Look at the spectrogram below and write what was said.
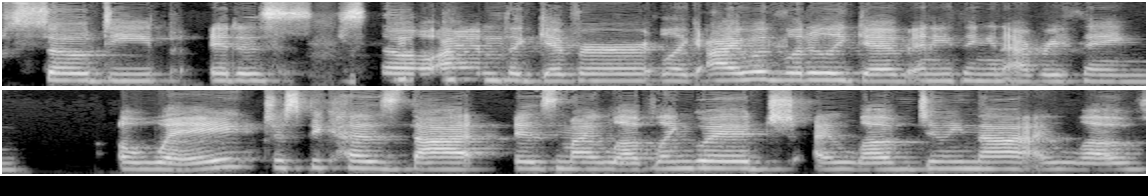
so deep. It is so I am the giver. Like I would literally give anything and everything away just because that is my love language. I love doing that. I love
